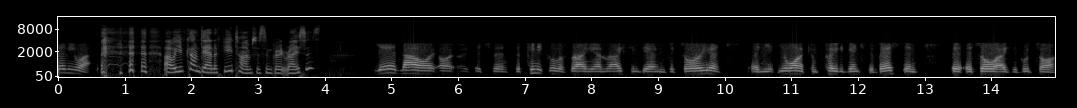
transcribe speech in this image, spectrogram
anyway. oh, well, you've come down a few times for some group races. Yeah, no, I, I, It's the, the pinnacle of greyhound racing down in Victoria, and you, you want to compete against the best, and it, it's always a good time.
